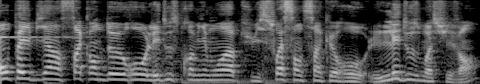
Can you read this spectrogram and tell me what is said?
On paye bien 52 euros les 12 premiers mois, puis 65 euros les 12 mois suivants.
